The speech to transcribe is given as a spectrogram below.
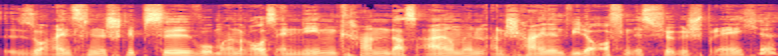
so einzelne Schnipsel, wo man raus entnehmen kann, dass Ironman anscheinend wieder offen ist für Gespräche.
